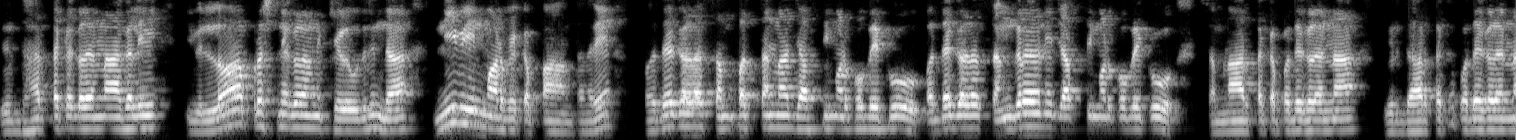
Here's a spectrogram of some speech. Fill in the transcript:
ಯುದ್ಧಾರ್ಥಕಗಳನ್ನಾಗಲಿ ಇವೆಲ್ಲಾ ಪ್ರಶ್ನೆಗಳನ್ನು ಕೇಳುವುದರಿಂದ ನೀವೇನ್ ಮಾಡ್ಬೇಕಪ್ಪ ಅಂತಂದ್ರೆ ಪದಗಳ ಸಂಪತ್ತನ್ನ ಜಾಸ್ತಿ ಮಾಡ್ಕೋಬೇಕು, ಪದಗಳ ಸಂಗ್ರಹಣೆ ಜಾಸ್ತಿ ಮಾಡ್ಕೋಬೇಕು. ಸಮನಾರ್ಥಕ ಪದಗಳನ್ನ, ವಿರುದ್ಧಾರ್ಥಕ ಪದಗಳನ್ನ,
